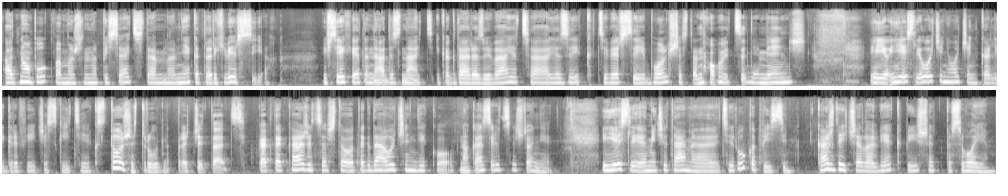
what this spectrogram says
Одну букву можно написать там в некоторых версиях. И всех это надо знать. И когда развивается язык, эти версии больше становятся, не меньше. И если очень-очень каллиграфический текст, тоже трудно прочитать. Как-то кажется, что тогда очень легко, но оказывается, что нет. И если мы читаем эти рукописи, каждый человек пишет по-своему.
